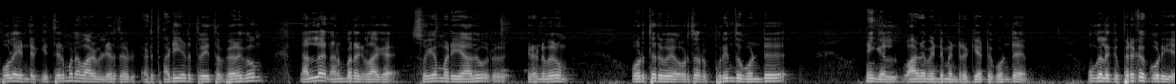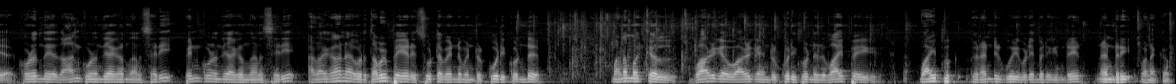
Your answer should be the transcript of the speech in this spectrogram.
போல் இன்றைக்கு திருமண வாழ்வில் எடுத்து எடுத்து அடி எடுத்து வைத்த பிறகும் நல்ல நண்பர்களாக சுயமரியாதை ஒரு இரண்டு பேரும் ஒருத்தர் ஒருத்தர் புரிந்து கொண்டு நீங்கள் வாழ வேண்டும் என்று கேட்டுக்கொண்டு உங்களுக்கு பிறக்கக்கூடிய குழந்தை ஆண் குழந்தையாக இருந்தாலும் சரி பெண் குழந்தையாக இருந்தாலும் சரி அழகான ஒரு தமிழ் பெயரை சூட்ட வேண்டும் என்று கூறிக்கொண்டு மணமக்கள் வாழ்க வாழ்க என்று கூறிக்கொண்டு வாய்ப்பை வாய்ப்புக்கு நன்றி கூறி விடைபெறுகின்றேன். நன்றி வணக்கம்.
